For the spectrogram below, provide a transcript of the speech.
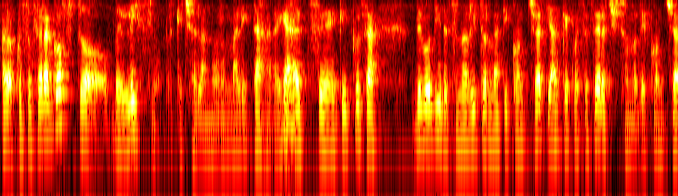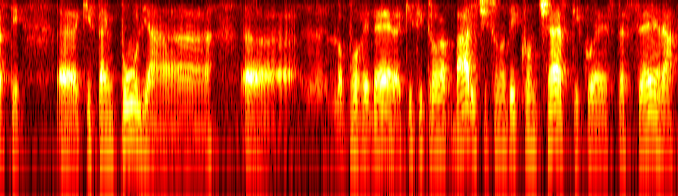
allora questo Ferragosto bellissimo perché c'è la normalità ragazze, che cosa devo dire, sono ritornati i concerti, anche questa sera ci sono dei concerti, eh, chi sta in Puglia eh, lo può vedere, chi si trova a Bari ci sono dei concerti questa sera,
